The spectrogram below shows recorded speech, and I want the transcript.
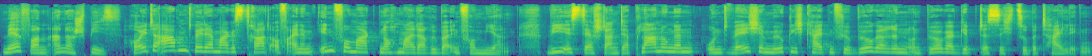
Mehr von Anna Spieß. Heute Abend will der Magistrat auf einem Infomarkt nochmal darüber informieren. Wie ist der Stand der Planungen und welche Möglichkeiten für Bürgerinnen und Bürger gibt es, sich zu beteiligen?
